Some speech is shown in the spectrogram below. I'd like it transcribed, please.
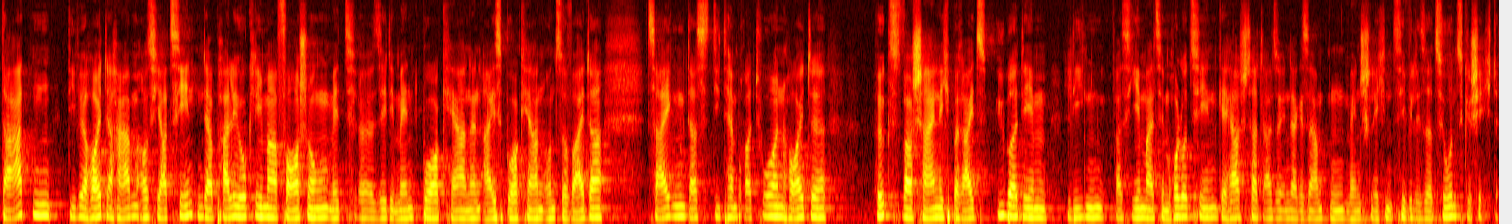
Daten, die wir heute haben aus Jahrzehnten der Paläoklimaforschung mit äh, Sedimentbohrkernen, Eisbohrkernen und so weiter, zeigen, dass die Temperaturen heute höchstwahrscheinlich bereits über dem liegen, was jemals im Holozän geherrscht hat, also in der gesamten menschlichen Zivilisationsgeschichte.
